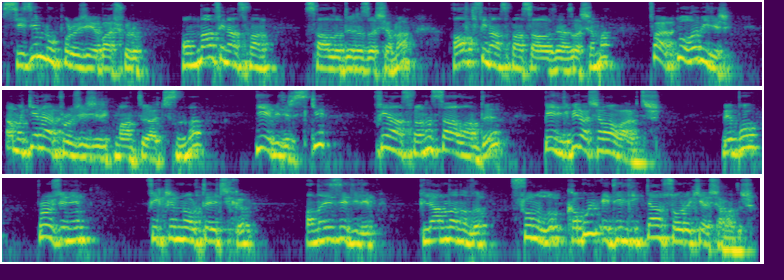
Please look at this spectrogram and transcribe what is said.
sizin bu projeye başvurup ondan finansman sağladığınız aşama, alt finansman sağladığınız aşama farklı olabilir. Ama genel projecilik mantığı açısından diyebiliriz ki finansmanın sağlandığı belli bir aşama vardır. Ve bu projenin fikrinin ortaya çıkıp analiz edilip planlanılıp sunulup kabul edildikten sonraki aşamadır.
